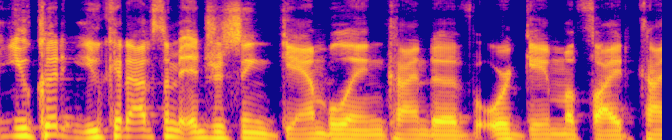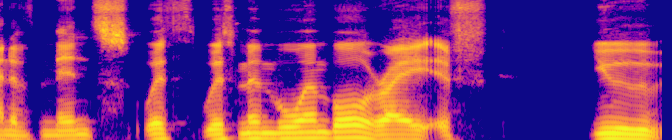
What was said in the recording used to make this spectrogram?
you could you could have some interesting gambling kind of or gamified kind of mints with with Mimblewimble, right? If you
